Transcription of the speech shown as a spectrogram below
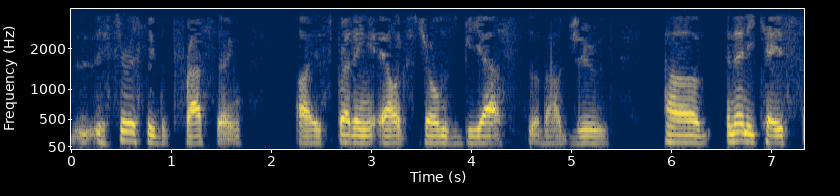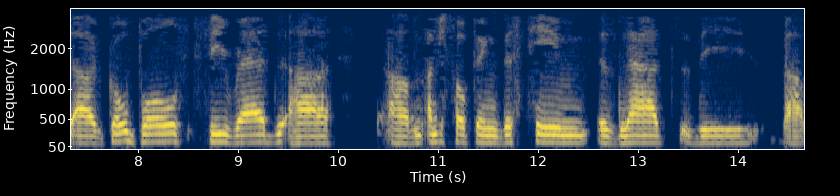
it's seriously depressing. Uh, he's spreading Alex Jones BS about Jews. Uh, in any case, uh, go Bulls, see red. Uh, um, I'm just hoping this team is not the uh,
